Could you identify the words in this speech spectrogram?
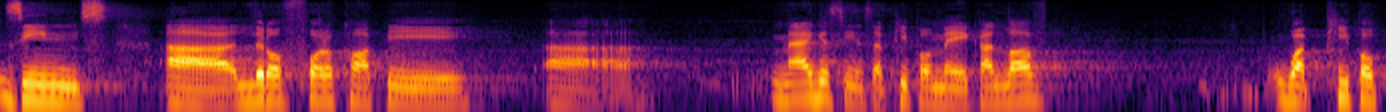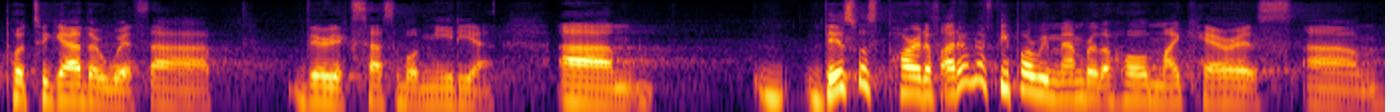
zines, uh, little photocopy uh, magazines that people make. I love what people put together with uh, very accessible media. Um, this was part of, I don't know if people remember the whole Mike Harris um,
